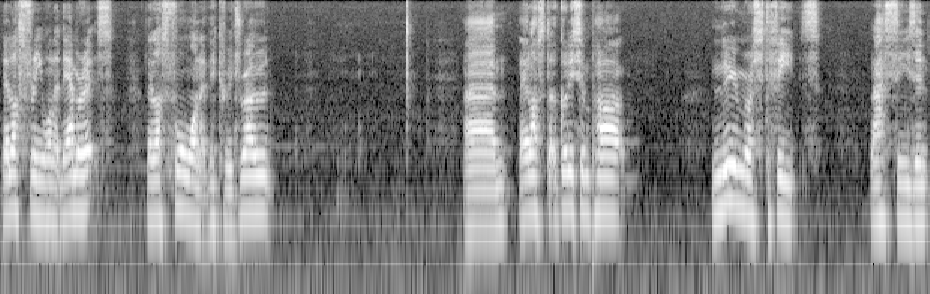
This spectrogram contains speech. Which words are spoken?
They lost 3 1 at the Emirates. They lost 4 1 at Vicarage Road. Um, they lost at Goodison Park. Numerous defeats last season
